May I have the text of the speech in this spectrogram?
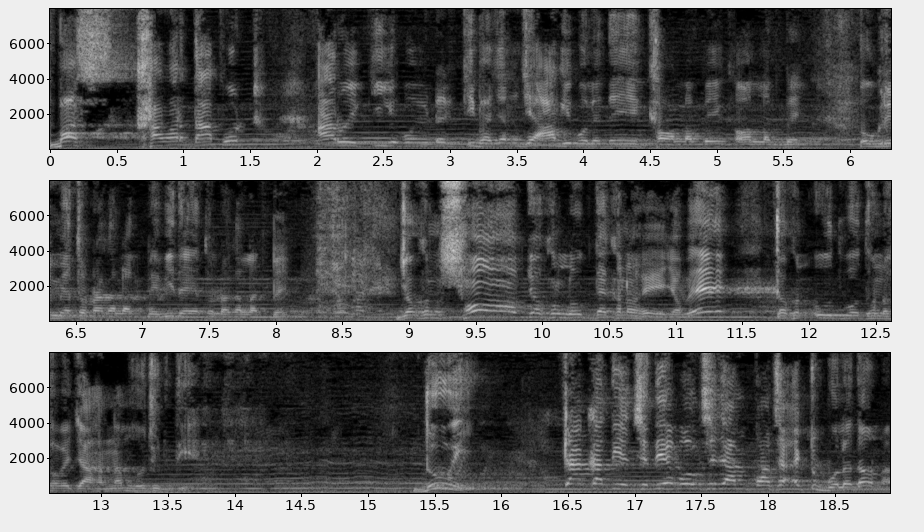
বাস, খাওয়ার দাপট। আর ওই কি ওইটার কি ভাজান যে আগে বলে দেয়, এই খাওয়ার লাগবে, এই খাওয়ার লাগবে। অগ্রিম এত টাকা লাগবে, বিদায় এত টাকা লাগবে। যখন সব যখন লোক দেখানো হয়ে যাবে, তখন উদ্বোধন হবে জাহান্নাম হুজুর দিয়ে। দুই, টাকা দিয়েছে দিয়ে বলছে যে আমি পাঁচ হাজার, একটু বলে দাও না,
